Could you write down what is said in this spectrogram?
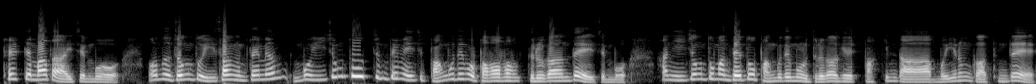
팰 때마다 이제 뭐 어느 정도 이상은 되면 뭐 이 정도쯤 되면 이제 방무대으로 바바박 들어가는데 이제 뭐 한 이 정도만 돼도 방무대으로 들어가게 바뀐다. 뭐 이런 것 같은데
